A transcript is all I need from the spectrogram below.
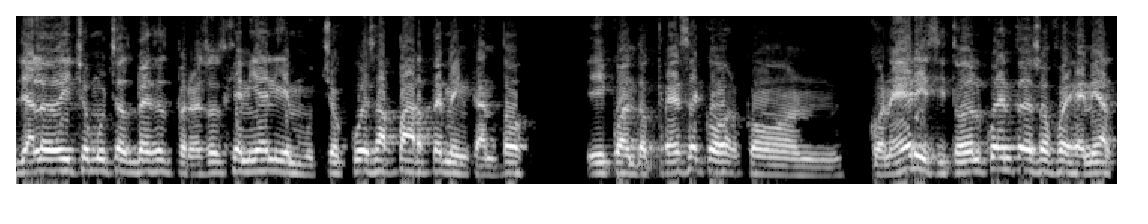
ya lo he dicho muchas veces, pero eso es genial y en Muchoku esa parte me encantó. Y cuando crece con, con, con Eris y todo el cuento, eso fue genial.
